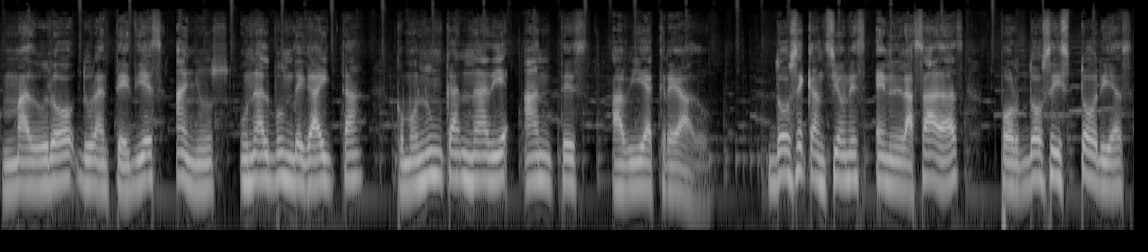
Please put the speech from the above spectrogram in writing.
maduró durante 10 años un álbum de gaita como nunca nadie antes había creado. 12 canciones enlazadas por 12 historias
